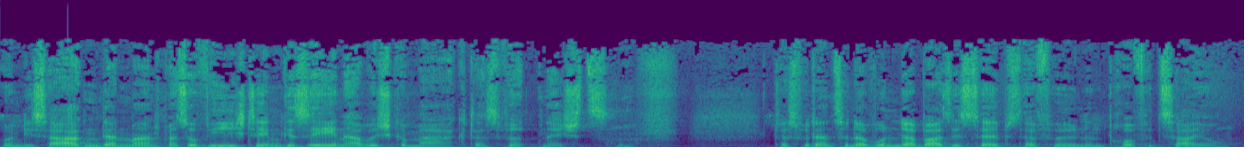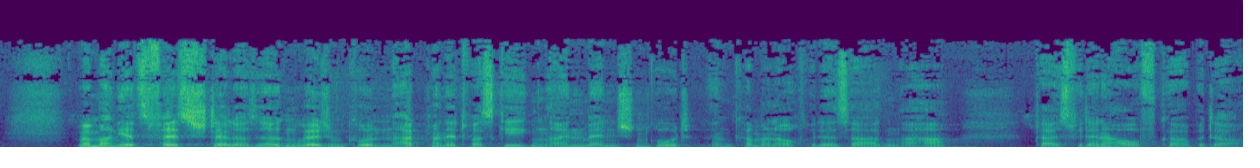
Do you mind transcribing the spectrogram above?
Und die sagen dann manchmal, so wie ich den gesehen habe, ich gemerkt, das wird nichts. Das wird dann zu einer wunderbar sich selbst erfüllenden Prophezeiung. Wenn man jetzt feststellt, aus irgendwelchen Gründen hat man etwas gegen einen Menschen, gut, dann kann man auch wieder sagen, aha, da ist wieder eine Aufgabe da.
